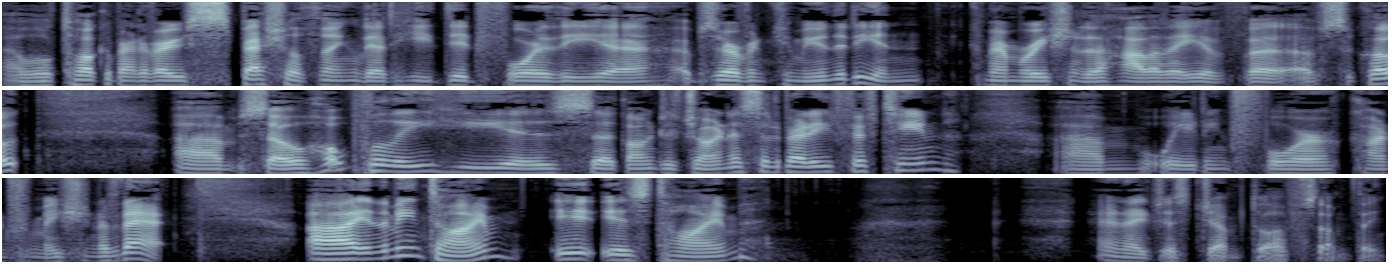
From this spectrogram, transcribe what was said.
Uh, we'll talk about a very special thing that he did for the uh, observant community in commemoration of the holiday of uh, of Sukkot. Um, so hopefully he is going to join us at about eight fifteen. I'm waiting for confirmation of that. Uh, in the meantime, it is time, and I just jumped off something.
